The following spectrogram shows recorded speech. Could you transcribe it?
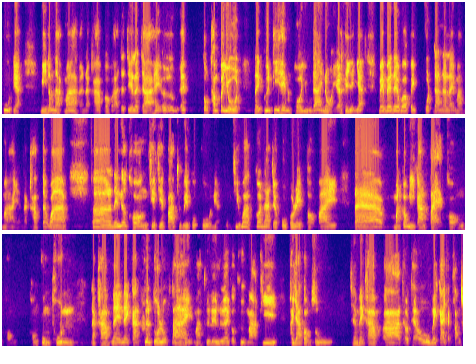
พูดเนี่ยมีน้ำหนักมากนะครับเขาก็อาจจะเจรจาให้เออเออเอยต้องทำประโยชน์ในพื้นที่ให้มันพออยู่ได้หน่อยอะไรอย่างเงี้ยไม่ไม่ได้ว่าไปกดดันอะไรมากมายนะครับ แต่ว่าในเรื่องของ KK Park to w a y g o g o เนี่ยผมคิดว่าก็น่าจะโอเปเรตต่อไป แต่มันก็มีการแตกของของของกลุ่มทุน นะครับในในการเคลื่อนตัวลงใต้มากขึ้นเรื่อยๆ ก็คือมาที่พญาตองซูใช่ไหมครับอ่าแถวแถวไม่ไกลจากสังข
